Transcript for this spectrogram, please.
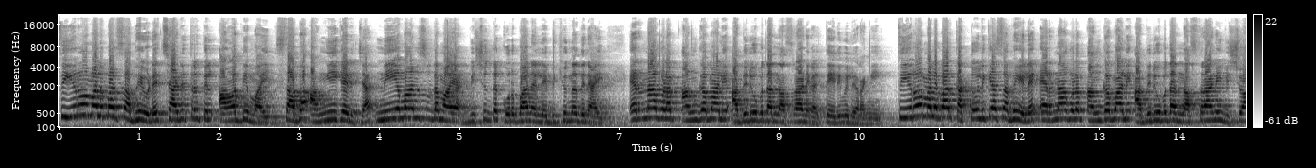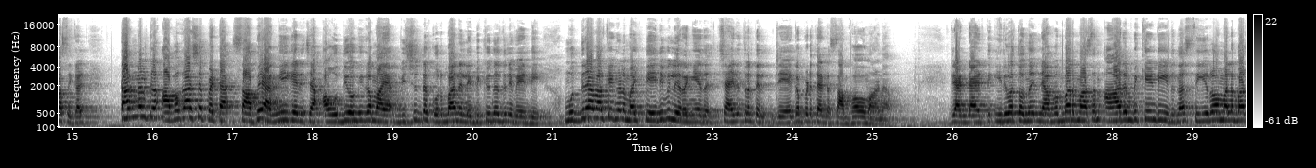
സീറോ മലബാർ സഭയുടെ ചരിത്രത്തിൽ ആദ്യമായി സഭ അംഗീകരിച്ച നിയമാനുസൃതമായ വിശുദ്ധ കുർബാന ലഭിക്കുന്നതിനായി എറണാകുളം അങ്കമാലി അതിരൂപത നസ്രാണികൾ തെരുവിലിറങ്ങി. സീറോ മലബാർ കത്തോലിക്ക സഭയിലെ എറണാകുളം അങ്കമാലി അതിരൂപത നസ്രാണി വിശ്വാസികൾ തങ്ങൾക്ക് അവകാശപ്പെട്ട സഭ അംഗീകരിച്ച ഔദ്യോഗികമായ വിശുദ്ധ കുർബാന ലഭിക്കുന്നതിന് വേണ്ടി മുദ്രാവാക്യങ്ങളുമായി തെരുവിലിറങ്ങിയത് ചരിത്രത്തിൽ രേഖപ്പെടുത്തേണ്ട സംഭവമാണ്. രണ്ടായിരത്തി ഇരുപത്തൊന്ന് നവംബർ മാസം ആരംഭിക്കേണ്ടിയിരുന്ന സീറോ മലബാർ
